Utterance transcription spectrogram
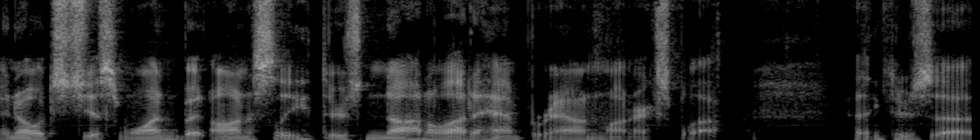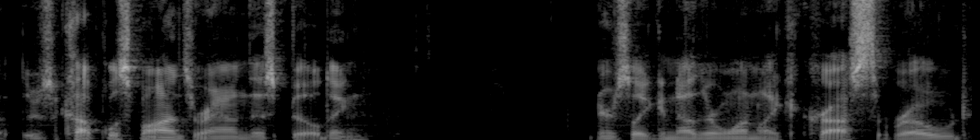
I know it's just one, but honestly, there's not a lot of hemp around Monarch's Bluff. I think there's a there's a couple spawns around this building. There's like another one like across the road.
